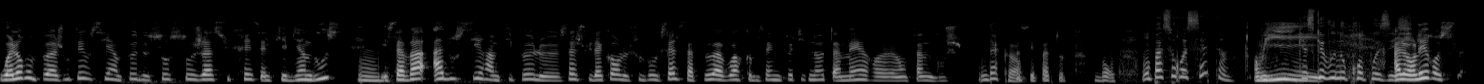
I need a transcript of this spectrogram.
ou alors on peut ajouter aussi un peu de sauce soja sucrée, celle qui est bien douce, mmh. et ça va adoucir un petit peu le. Ça, je suis d'accord, le chou de Bruxelles, ça peut avoir comme ça une petite note amère euh, en fin de bouche. D'accord. C'est pas top. Bon, on passe aux recettes? Oui. Qu'est-ce que vous nous proposez? Alors les recettes.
